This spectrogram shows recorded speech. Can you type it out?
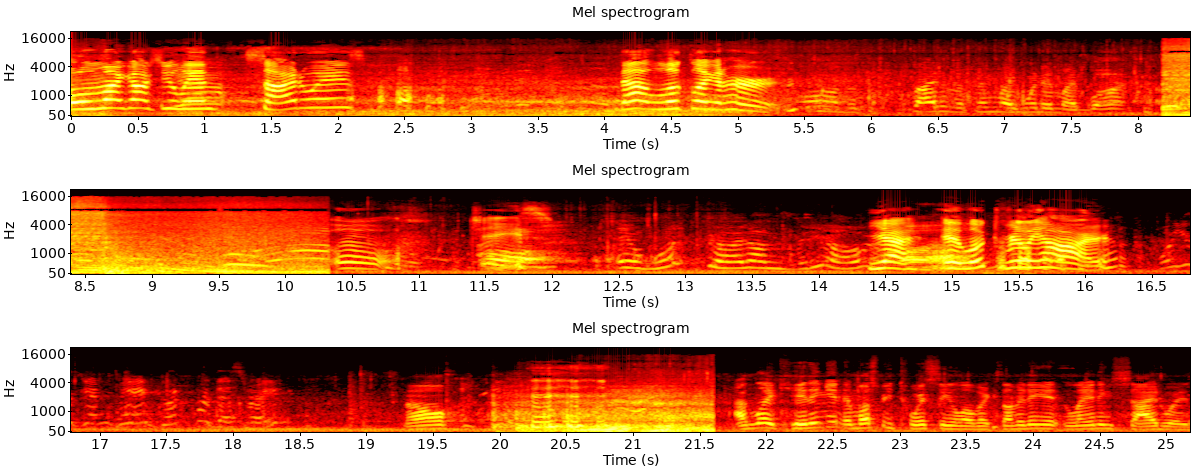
Oh my gosh. Oh you land sideways? That looked like it hurt. Oh, the side of the thing like went in my butt. Oh, jeez. It looked good on video. Yeah, it looked really high. Well, you're getting paid good for this, right? No. I'm like hitting it. It must be twisting a little bit because I'm hitting it landing sideways.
